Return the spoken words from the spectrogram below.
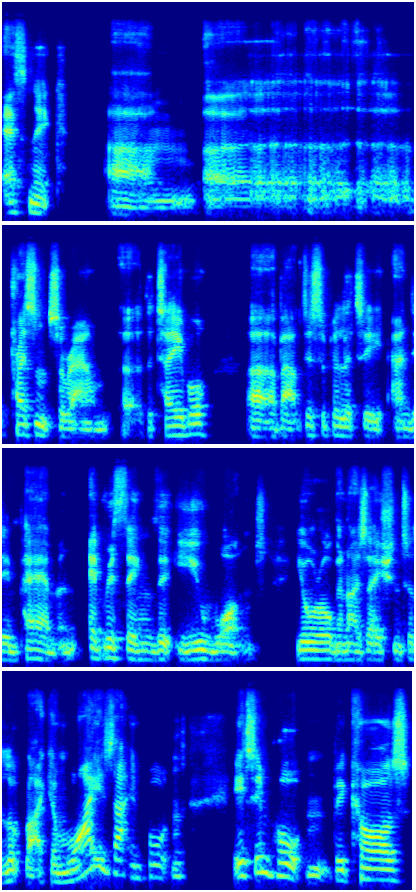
ethnic um, uh, presence around uh, the table, uh, about disability and impairment, everything that you want your organization to look like. And why is that important? It's important because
